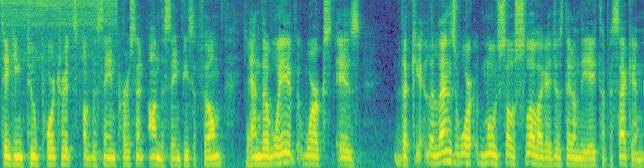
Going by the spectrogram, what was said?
taking two portraits of the same person on the same piece of film. And the way it works is the, the lens moves so slow, like I just did on the eighth of a second,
